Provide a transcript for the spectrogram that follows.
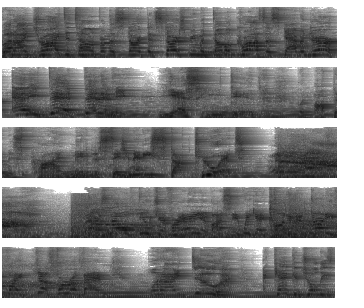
But I tried to tell him from the start that Starscream would double cross a Scavenger! And he did, didn't he? Yes, he did. But Optimus Prime made a decision and he stuck to it. Ah! There's no future for any of us if we get caught in a dirty fight just for revenge! What I do? I can't control these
